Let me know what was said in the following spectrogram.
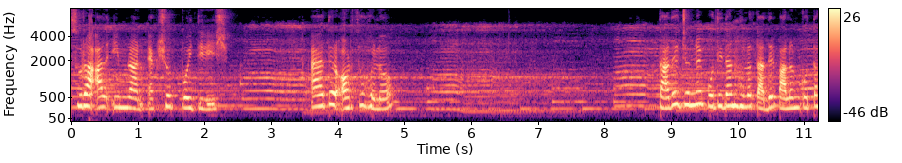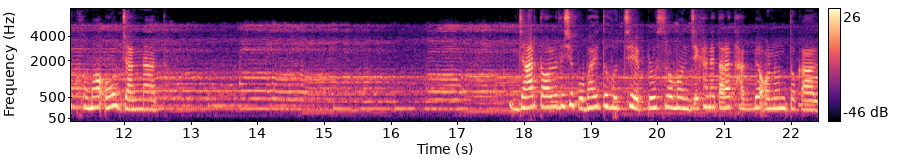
সুরা আল ইমরান একশো পঁয়ত্রিশ। আয়াতের অর্থ হল, তাদের জন্যই প্রতিদান হলো তাদের পালনকর্তা ক্ষমা ও জান্নাত। যার তলদেশে প্রবাহিত হচ্ছে প্রশ্রমণ যেখানে তারা থাকবে অনন্তকাল।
